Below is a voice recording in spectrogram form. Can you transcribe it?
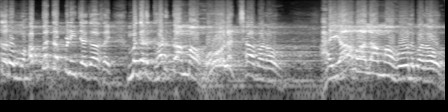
کرو، محبت اپنی جگہ ہے، مگر گھر دا ماحول اچھا بناؤ، حیا والا ماحول بناؤ۔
